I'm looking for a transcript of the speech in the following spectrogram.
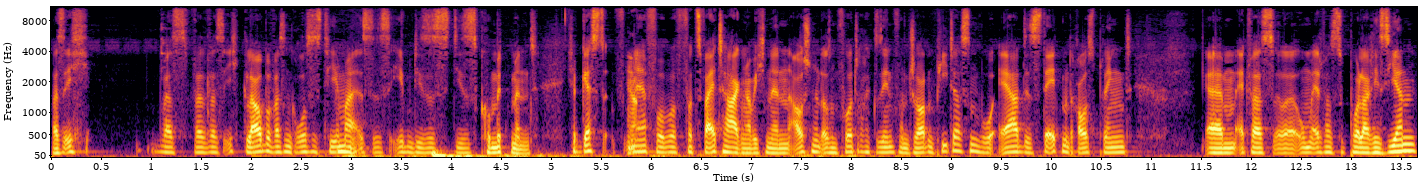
Was ich was, was, was ich glaube, was ein großes Thema ist, ist eben dieses, dieses Commitment. Ich habe gestern, ja. ne, vor, vor zwei Tagen habe ich einen Ausschnitt aus dem Vortrag gesehen von Jordan Peterson, wo er das Statement rausbringt, ähm, etwas, äh, um etwas zu polarisieren.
